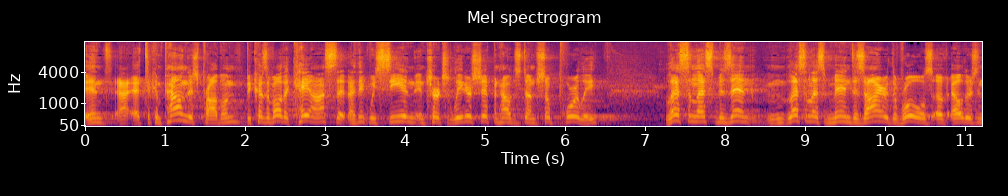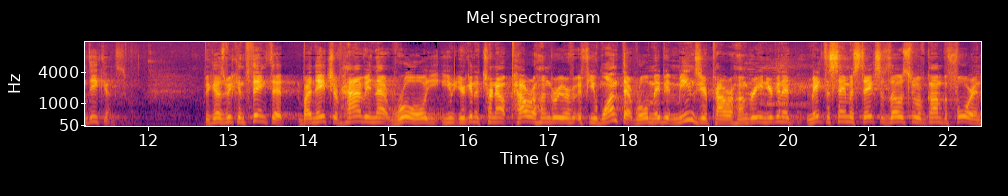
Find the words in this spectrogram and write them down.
And uh, to compound this problem, because of all the chaos that I think we see in, in church leadership and how it's done so poorly, less and less less and less men desire the roles of elders and deacons. Because we can think that by nature of having that role, you, are going to turn out power hungry, or if you want that role, maybe it means you're power hungry and you're going to make the same mistakes as those who have gone before. And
